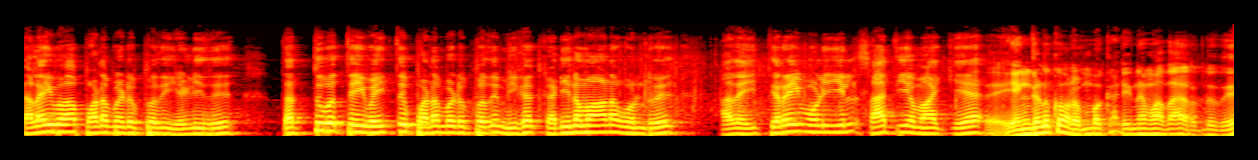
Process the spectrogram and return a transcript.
தலைவா படம் எடுப்பது எளிது தத்துவத்தை வைத்து படம் எடுப்பது மிக கடினமான ஒன்று. அதை திரைமொழியில் சாத்தியமாக்கிய எங்களுக்கும் ரொம்ப கடினமாக தான் இருந்தது.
